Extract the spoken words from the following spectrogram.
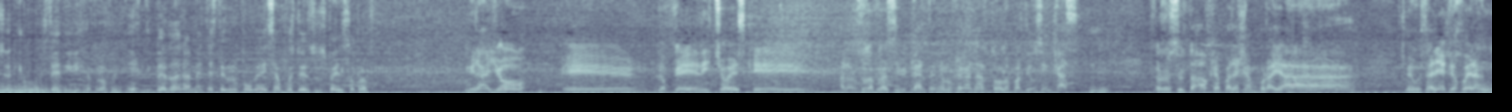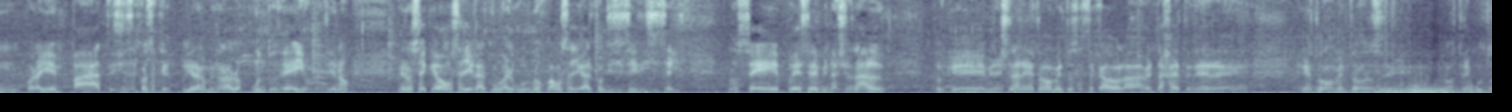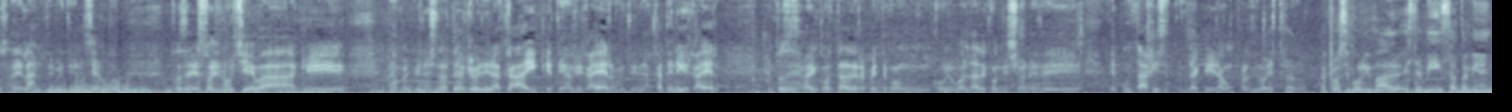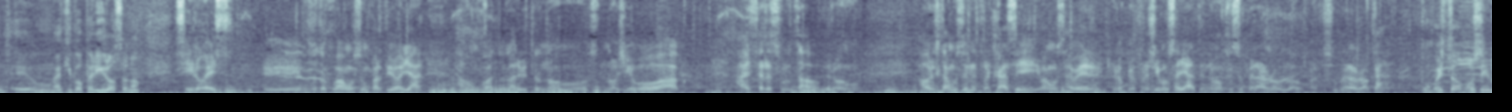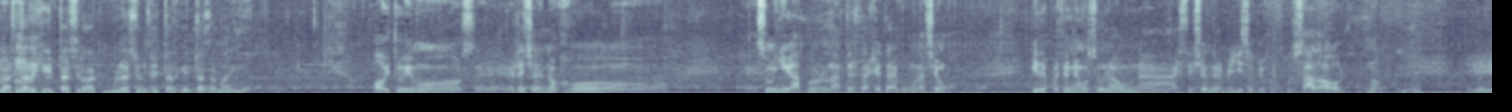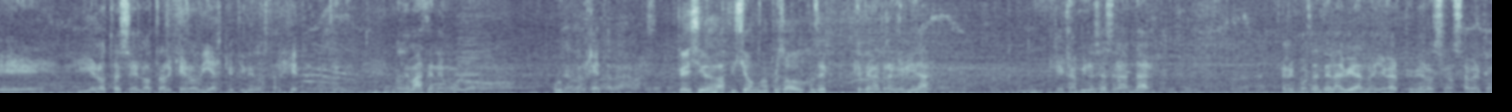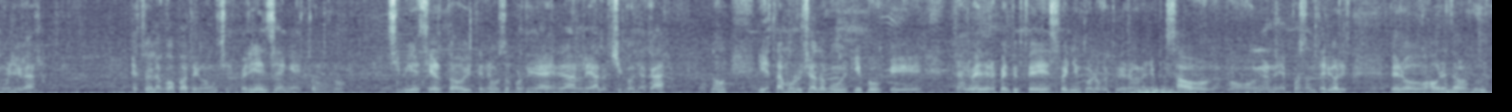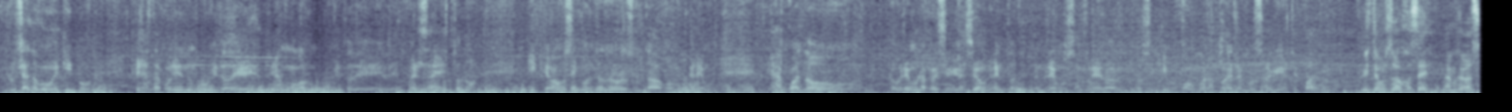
su equipo que usted dirige, profe. ¿Es verdaderamente este grupo B se ha puesto en suspenso, profe? Mira, yo eh, lo que he dicho es que para nosotros clasificar tenemos que ganar todos los partidos en casa. Los resultados que aparezcan por allá, me gustaría que fueran por ahí empates y esas cosas que pudieran amenorar los puntos de ellos, ¿me entiendes? Pero sé que vamos a llegar con algunos, vamos a llegar con 16-16. No sé, puede ser binacional, porque Binacional en estos momentos ha sacado la ventaja de tener eh, en estos momentos eh, los tres puntos adelante, ¿me entiendes? ¿Cierto? Entonces eso nos lleva a que la Binacional tenga que venir acá y que tenga que caer, ¿me entiendes? Acá tiene que caer. Entonces se va a encontrar de repente con, con igualdad de condiciones de, de, puntaje y se tendrá que ir a un partido extra, ¿no? El próximo rival, este Minsa, también eh, un equipo peligroso, ¿no? Sí, lo es. Eh, nosotros jugamos un partido allá, aun cuando el árbitro nos, nos llevó a, a ese resultado, pero ahora estamos en nuestra casa y vamos a ver lo que ofrecimos allá tenemos que superarlo, lo, superarlo acá. ¿Cómo estamos en las tarjetas, en la acumulación de tarjetas amarillas? Hoy tuvimos eh, el hecho de no jugó eh, Zúñiga por las tres tarjetas de acumulación y después tenemos una, una excepción del mellizo que fue expulsado ahora, ¿no? eh, y el otro es el otro arquero Díaz que tiene dos tarjetas, ¿me entiendes? Los demás tenemos lo, una tarjeta nada más. ¿Qué decir a la afición, al profesor José? Que tenga tranquilidad, que el camino se hace al andar. Que lo importante en la vida no es llegar primero, sino saber cómo llegar. Esto de la Copa, tengo mucha experiencia en esto. ¿no? Si bien es cierto, hoy tenemos oportunidades de darle a los chicos de acá. ¿no? Y estamos luchando con un equipo que tal vez de repente ustedes sueñen con lo que tuvieron el año pasado o en épocas anteriores. Pero ahora estamos luchando con un equipo que le está poniendo un poquito de, de amor, un poquito de, de, fuerza a esto, ¿no? Y que vamos encontrando los resultados como queremos. Ya cuando logremos la clasificación, entonces tendremos alrededor los equipos como para poder reforzar bien este cuadro. ¿no? Listo, José, la mejor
